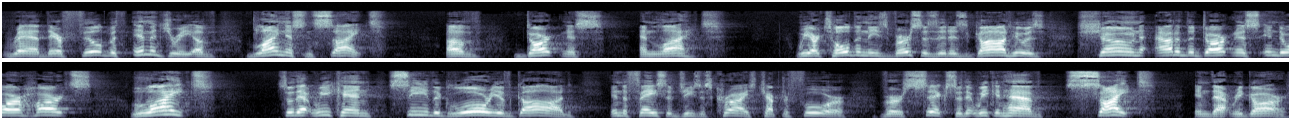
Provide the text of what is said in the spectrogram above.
read, they're filled with imagery of blindness and sight, of darkness and light. We are told in these verses it is God who has shown out of the darkness into our hearts light so that we can see the glory of God in the face of Jesus Christ. Chapter 4, verse 6, so that we can have sight in that regard.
